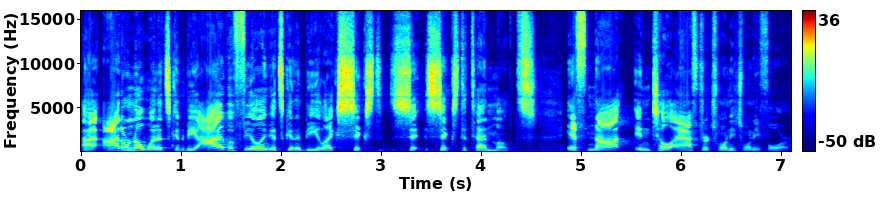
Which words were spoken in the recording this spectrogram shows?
I, I don't know when it's going to be. I have a feeling it's going to be like six to, six, six to 10 months, if not until after 2024.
